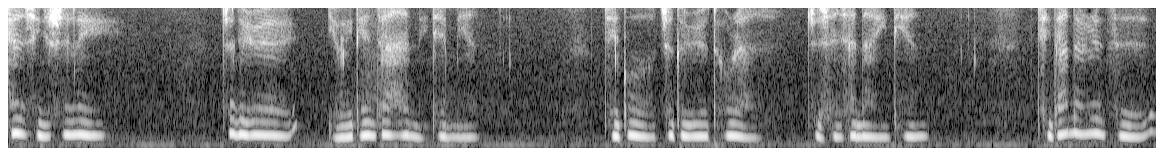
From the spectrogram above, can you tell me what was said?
看行事历，这个月有一天将和你见面，结果这个月突然只剩下那一天，其他的日子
